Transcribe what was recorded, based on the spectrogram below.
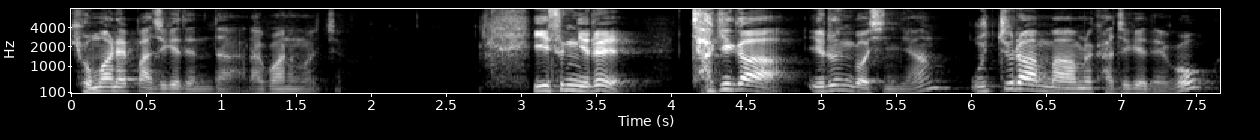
교만에 빠지게 된다라고 하는 거죠. 이 승리를 자기가 이룬 것이냐 우쭐한 마음을 가지게 되고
